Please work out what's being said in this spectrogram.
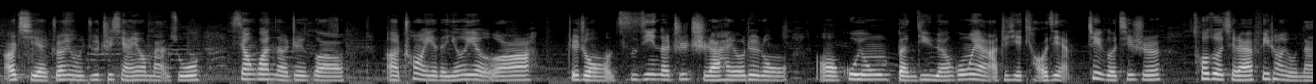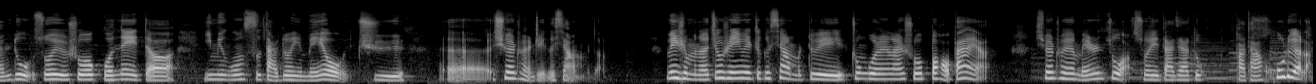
而且转永居之前要满足相关的这个呃创业的营业额、这种资金的支持啊，还有这种呃雇佣本地员工呀这些条件。这个其实操作起来非常有难度，所以说国内的移民公司大多也没有去。呃，宣传这个项目的，为什么呢？就是因为这个项目对中国人来说不好办呀，宣传也没人做，所以大家都把它忽略了。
